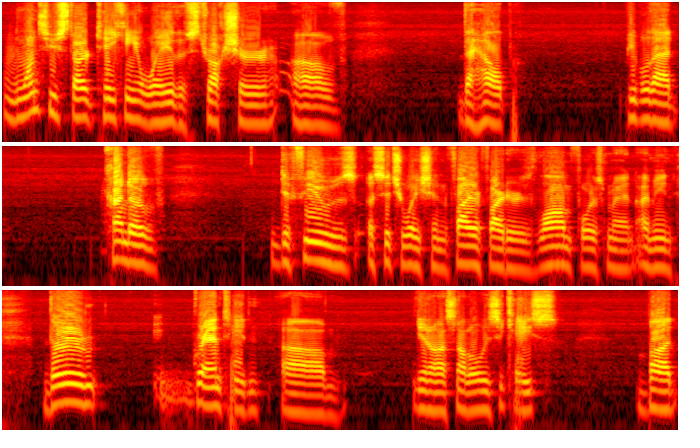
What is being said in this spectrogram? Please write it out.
Once you start taking away the structure of the help, people that kind of diffuse a situation, firefighters, law enforcement, I mean, they're granted um, you know, that's not always the case. But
